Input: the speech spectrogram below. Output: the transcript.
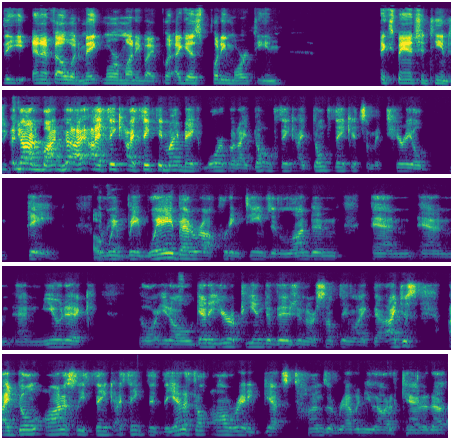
the NFL would make more money by put I guess putting more team expansion teams in Not, I, I think I think they might make more, but I don't think I don't think it's a material gain. Okay. We'd be way better off putting teams in London and and and Munich, or you know, get a European division or something like that. I just I don't honestly think I think that the NFL already gets tons of revenue out of Canada.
